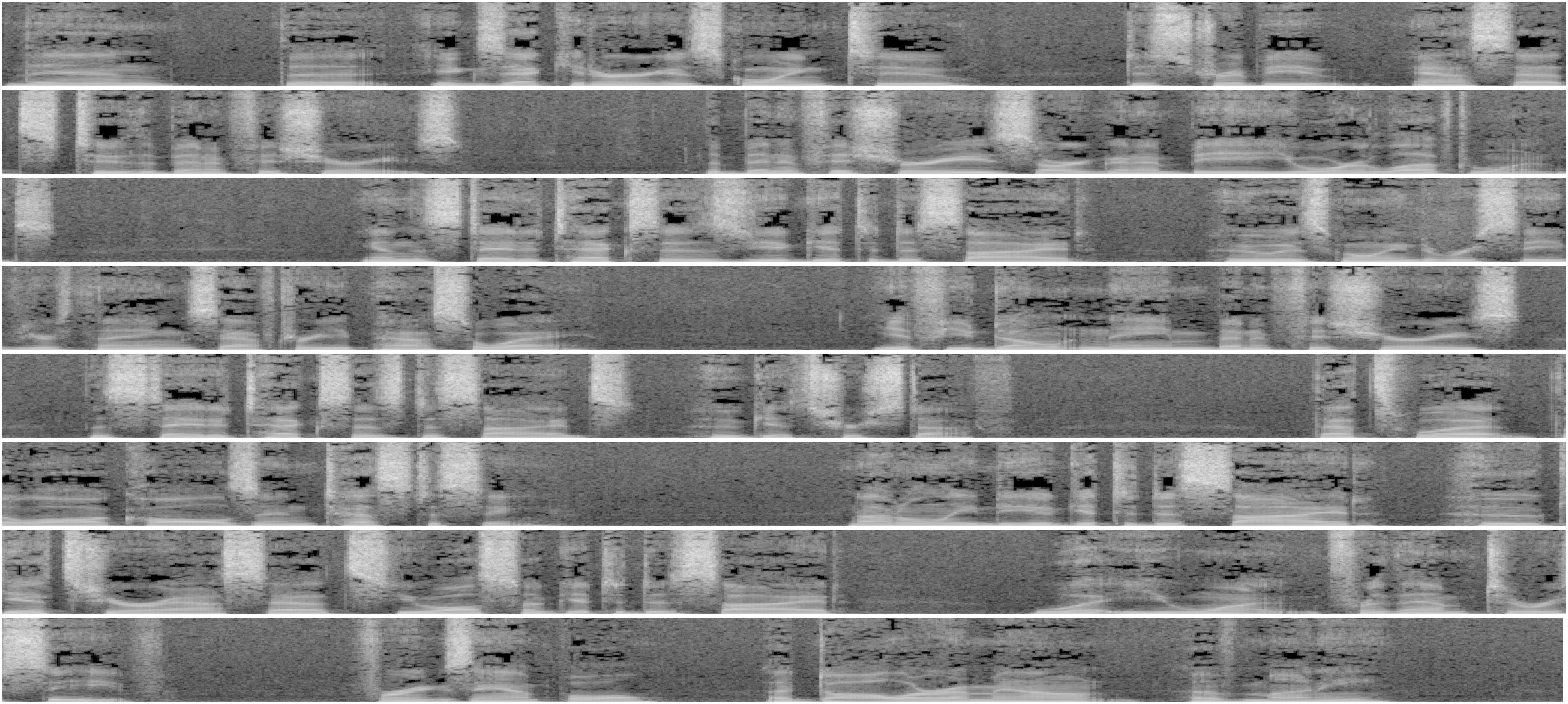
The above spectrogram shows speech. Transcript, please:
Then the executor is going to distribute assets to the beneficiaries. The beneficiaries are going to be your loved ones. In the state of Texas, you get to decide who is going to receive your things after you pass away. If you don't name beneficiaries, the state of Texas decides who gets your stuff. That's what the law calls intestacy. Not only do you get to decide who gets your assets, you also get to decide what you want for them to receive. For example, a dollar amount of money,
